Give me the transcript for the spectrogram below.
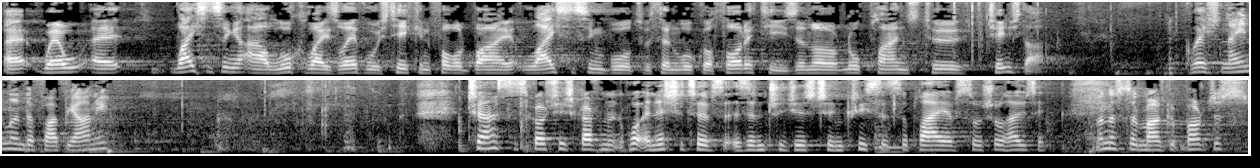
Uh, well, uh, licensing at a localised level is taken forward by licensing boards within local authorities, and there are no plans to change that. Question 9, Linda Fabiani. to ask the Scottish Government what initiatives it has introduced to increase the supply of social housing. Minister Margaret Burgess.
